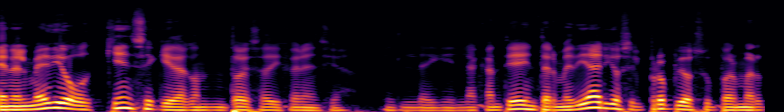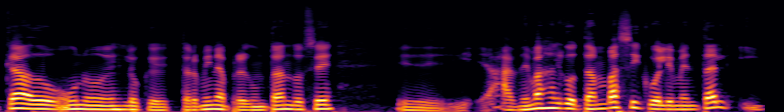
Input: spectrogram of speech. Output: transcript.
en el medio, ¿quién se queda con toda esa diferencia? La, cantidad de intermediarios, el propio supermercado, uno es lo que termina preguntándose. Eh, además algo tan básico, elemental y,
